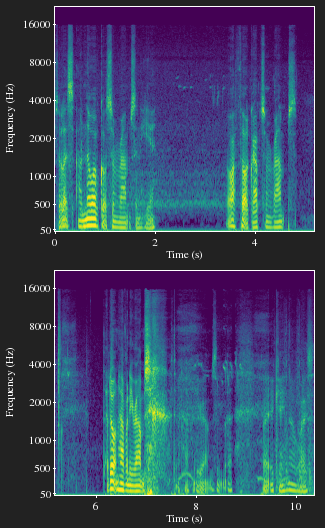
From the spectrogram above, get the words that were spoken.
So let's, I know I've got some ramps in here. Oh, I thought I grabbed some ramps. I don't have any ramps. I don't have any ramps in there. Right, okay, no worries.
